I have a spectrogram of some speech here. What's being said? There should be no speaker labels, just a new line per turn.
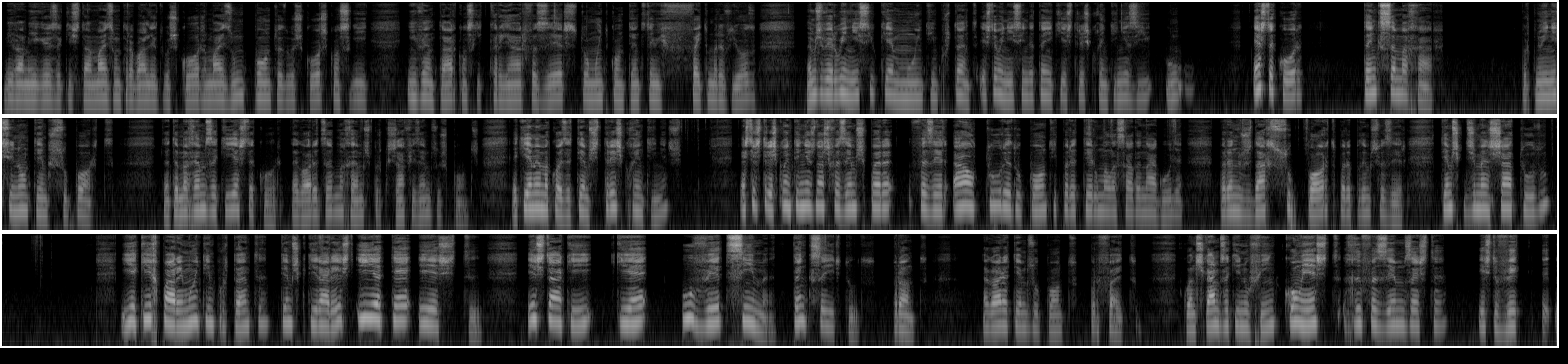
Viva amigas, aqui está mais um trabalho a duas cores, mais um ponto a duas cores. Consegui inventar, consegui criar, fazer. Estou muito contente, tem um efeito maravilhoso. Vamos ver o início que é muito importante. Este é o início, ainda tem aqui as três correntinhas e um... esta cor tem que se amarrar, porque no início não temos suporte. Portanto, amarramos aqui esta cor. Agora desamarramos porque já fizemos os pontos. Aqui é a mesma coisa, temos três correntinhas estas três correntinhas nós fazemos para fazer a altura do ponto e para ter uma laçada na agulha, para nos dar suporte para podermos fazer. Temos que desmanchar tudo. E aqui, reparem, muito importante, temos que tirar este e até este. Este está aqui, que é o V de cima. Tem que sair tudo. Pronto. Agora temos o ponto perfeito. Quando chegarmos aqui no fim, com este, refazemos esta, este V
